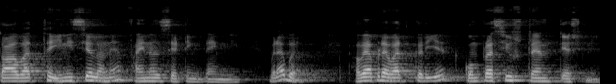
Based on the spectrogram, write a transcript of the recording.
તો આ વાત થઈ ઇનિશિયલ અને ફાઇનલ સેટિંગ ટાઈમની બરાબર? હવે આપણે વાત કરીએ કોમ્પ્રેસિવ સ્ટ્રેન્થ ટેસ્ટની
